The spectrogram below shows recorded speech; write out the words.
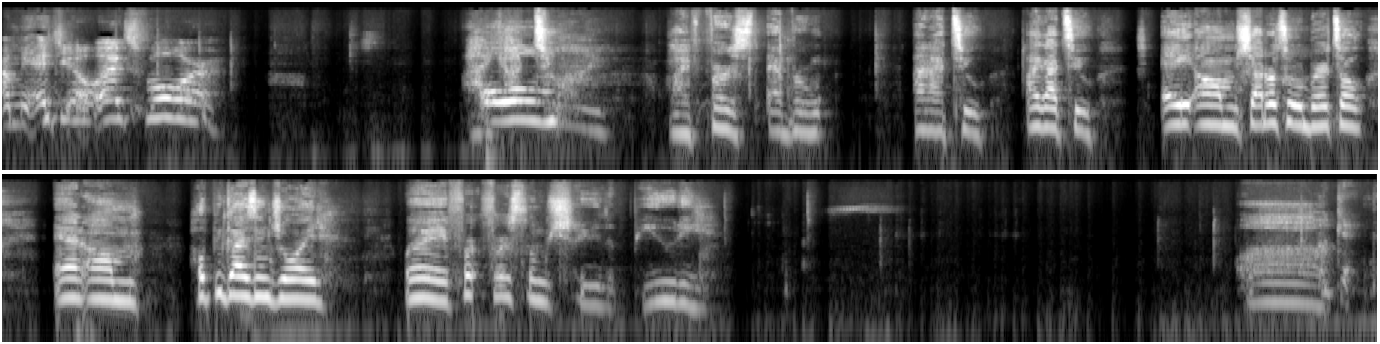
I mean HLX4. I oh got two. My. my first ever. I got two. I got two. A um, shout out to Roberto, and um, hope you guys enjoyed. Wait, wait first, let me show you the beauty. Oh. Look at that.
